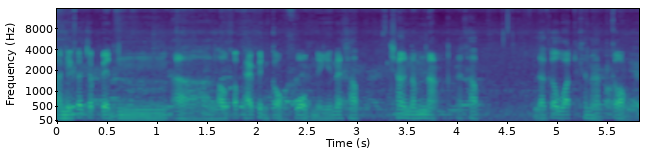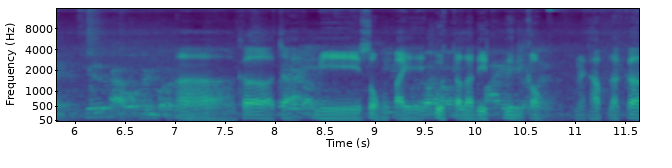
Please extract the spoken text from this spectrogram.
อันนี้ก็จะเป็นเราก็แพ็คเป็นกล่องโฟมอย่างนี้นะครับช่างน้ำหนักนะครับ แล้วก็วัดขนาดกล่องอก็จะมีส่งไปอุตรดิตถ์หนึ่งกล่องนะครับ แล้วก็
